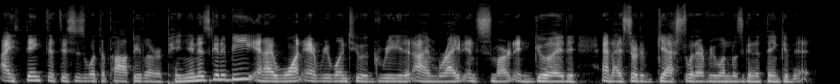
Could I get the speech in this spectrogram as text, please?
I think that this is what the popular opinion is going to be and I want everyone to agree that I'm right and smart and good and I sort of guessed what everyone was going to think of it.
